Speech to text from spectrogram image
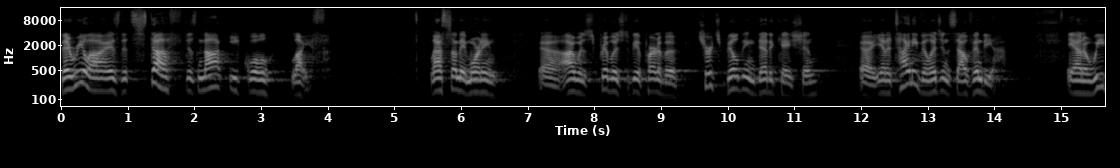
they realize that stuff does not equal life. Last Sunday morning, uh, I was privileged to be a part of a church building dedication uh, in a tiny village in South India. And uh, we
